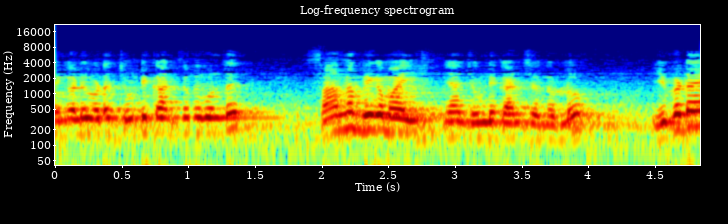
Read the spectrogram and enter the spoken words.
നിങ്ങൾ ഇവിടെ ചൂണ്ടിക്കാണിച്ചത് കൊണ്ട് സാന്ദർഭികമായി ഞാൻ ചൂണ്ടിക്കാണിച്ചെന്നുള്ളൂ. ഇവിടെ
